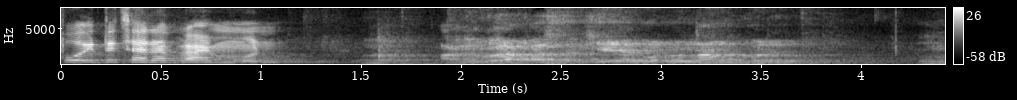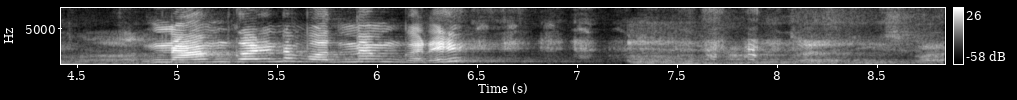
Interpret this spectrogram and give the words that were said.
পৈতে ছাড়া ব্রাহ্মণ। আগে বা আকাশটা খেয়ে এখনও নাম করে। নাম করে না বদনাম করে। সামনে তো আছে জিজ্ঞেস কর।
